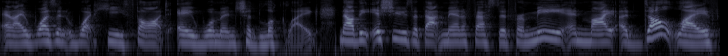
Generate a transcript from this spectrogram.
and I wasn't what he thought a woman should look like. Now, the issues that that manifested for me in my adult life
